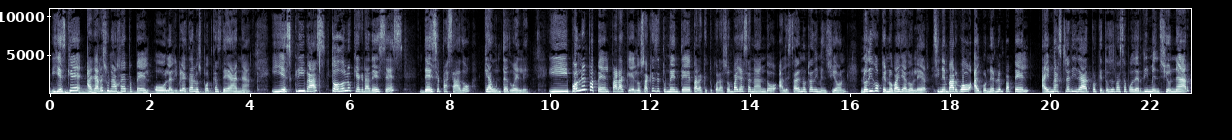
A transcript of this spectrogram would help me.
Y es que agarres una hoja de papel o la libreta de los podcasts de Ana y escribas todo lo que agradeces de ese pasado que aún te duele. Y ponlo en papel para que lo saques de tu mente, para que tu corazón vaya sanando al estar en otra dimensión. No digo que no vaya a doler, sin embargo, al ponerlo en papel hay más claridad porque entonces vas a poder dimensionar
